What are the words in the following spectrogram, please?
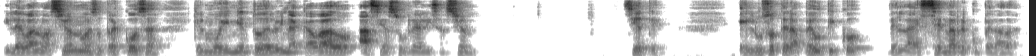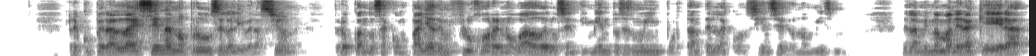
y la evaluación no es otra cosa que el movimiento de lo inacabado hacia su realización. 7. El uso terapéutico de la escena recuperada. Recuperar la escena no produce la liberación, pero cuando se acompaña de un flujo renovado de los sentimientos es muy importante en la conciencia de uno mismo, de la misma manera que era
